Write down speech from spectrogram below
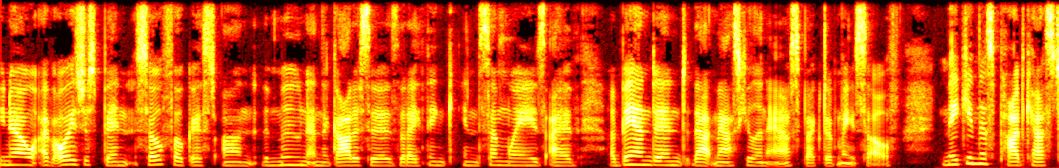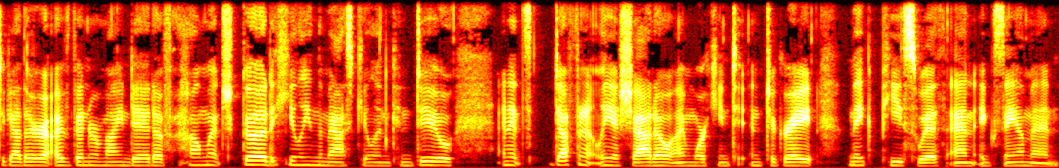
You know, I've always just been so focused on the moon and the goddesses that I think in some ways I've abandoned that masculine aspect of myself. Making this podcast together, I've been reminded of how much good healing the masculine can do, and it's definitely a shadow I'm working to integrate, make peace with, and examine.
